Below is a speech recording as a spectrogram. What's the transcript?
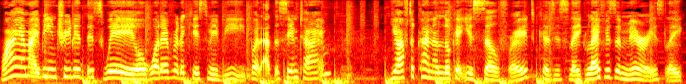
why am I being treated this way? Or whatever the case may be. But at the same time, you have to kind of look at yourself, right? Because it's like life is a mirror. It's like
